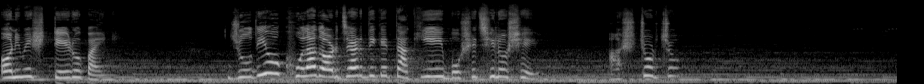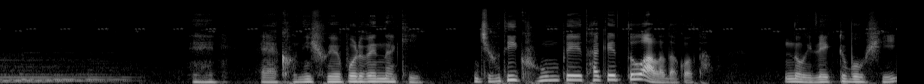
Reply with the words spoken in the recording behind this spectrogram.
অনিমেষ টেরও পায়নি। যদিও খোলা দরজার দিকে তাকিয়েই বসেছিল সে আশ্চর্য। এখনই শুয়ে পড়বেন নাকি? যদি ঘুম পেয়ে থাকে তো আলাদা কথা। নইলে একটু বসি।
